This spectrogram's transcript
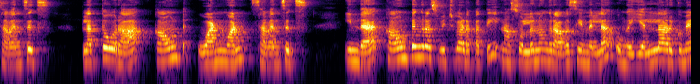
seven six plethora count one one seven six இந்த கவுண்ட்டுங்கிற ஸ்விட்ச் வேர்டை பற்றி நான் சொல்லணுங்கிற அவசியம் இல்லை. உங்கள் எல்லாருக்குமே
